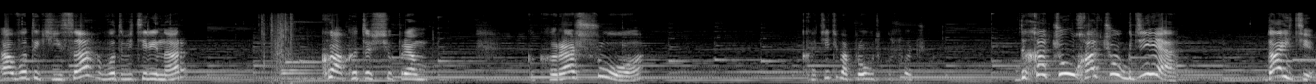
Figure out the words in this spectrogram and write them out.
А вот и киса, вот ветеринар. Как это все прям... Как хорошо. Хотите попробовать кусочек? Да хочу, хочу, где? Дайте.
